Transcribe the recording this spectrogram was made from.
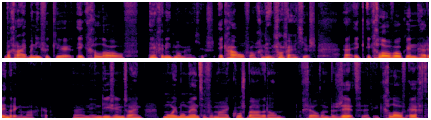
Begrijp me niet verkeerd. Ik geloof in genietmomentjes. Ik hou van genietmomentjes. Ik, ik geloof ook in herinneringen maken. En in die zin zijn mooie momenten voor mij kostbaarder dan geld en bezit. Ik geloof echt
